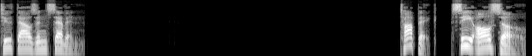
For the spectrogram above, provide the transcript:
2007 Topic. See also.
